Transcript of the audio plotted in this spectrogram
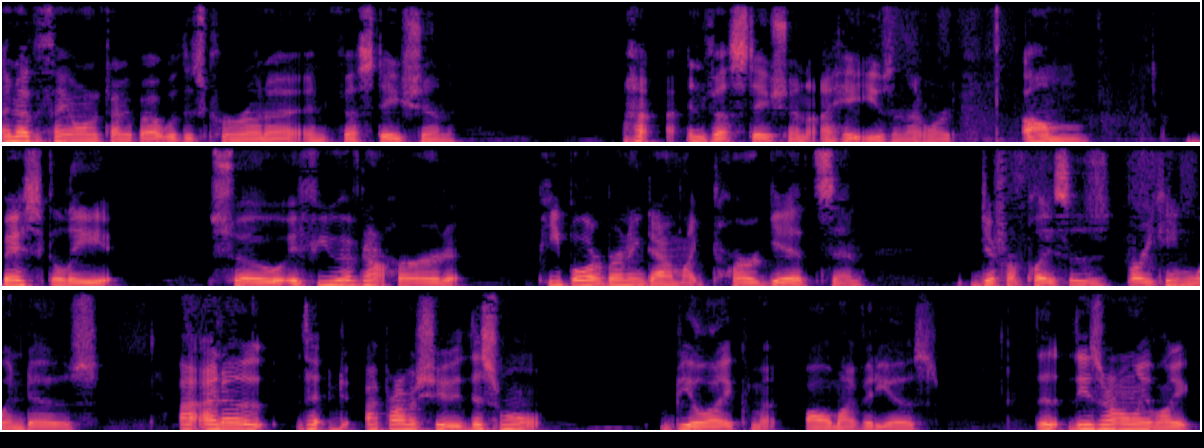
another thing I want to talk about with this corona infestation. infestation. I hate using that word. Um, basically, so if you have not heard, people are burning down like targets and different places, breaking windows. I, I know that I promise you this won't be like my, all my videos. The, these are only like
